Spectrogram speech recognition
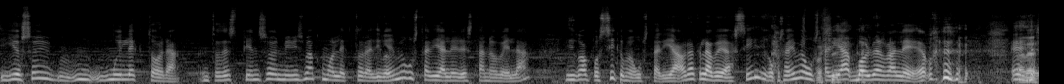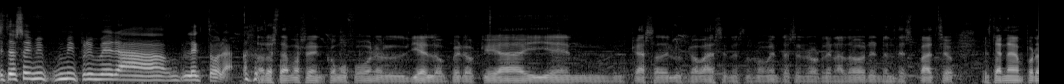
Yo soy muy lectora, entonces pienso en mí misma como lectora. Digo, a mí me gustaría leer esta novela. Y digo, ah, pues sí que me gustaría. Ahora que la veo así, digo, pues a mí me gustaría sí. volverla a leer. Entonces soy mi, mi primera lectora. Ahora estamos en Como Fuego en el Hielo, pero ¿qué hay en casa de Luz Gabás en estos momentos? ¿En el ordenador, en el despacho? ¿Están por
